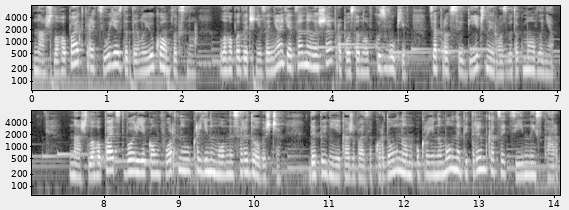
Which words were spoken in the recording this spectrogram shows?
Наш логопед працює з дитиною комплексно. Логопедичні заняття це не лише про постановку звуків, це про всебічний розвиток мовлення. Наш логопед створює комфортне україномовне середовище. Дитині, яка живе за кордоном, україномовна підтримка це цінний скарб.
